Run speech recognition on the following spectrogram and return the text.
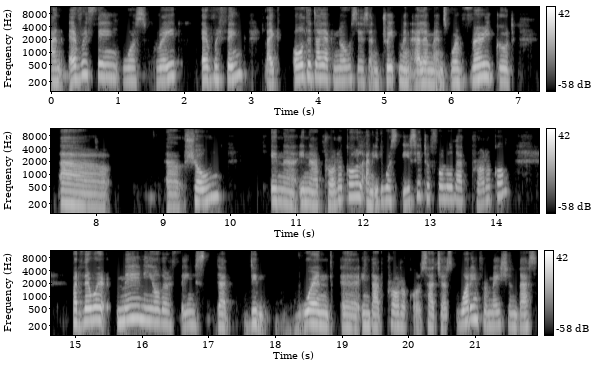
and everything was great everything like all the diagnosis and treatment elements were very good uh, uh, shown in a, in a protocol and it was easy to follow that protocol. But there were many other things that didn't weren't uh, in that protocol such as what information does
